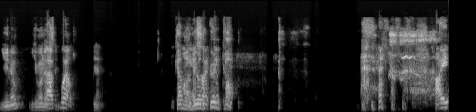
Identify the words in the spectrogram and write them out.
you know, you want to? Uh, well, yeah. Come on, yes, you're the I good cop. I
